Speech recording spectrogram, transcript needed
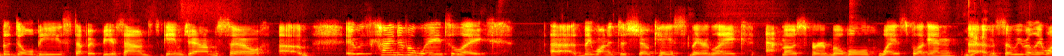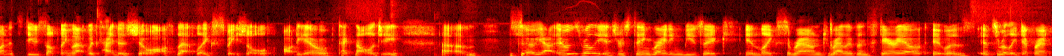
the Dolby Step Up Your Sound Game Jam, so um, it was kind of a way to like. Uh, they wanted to showcase their like Atmos for mobile Wwise plugin. Yeah. Um, so we really wanted to do something that would kind of show off that like spatial audio technology. Um, so yeah, it was really interesting writing music in like surround rather than stereo. It was it's really different.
